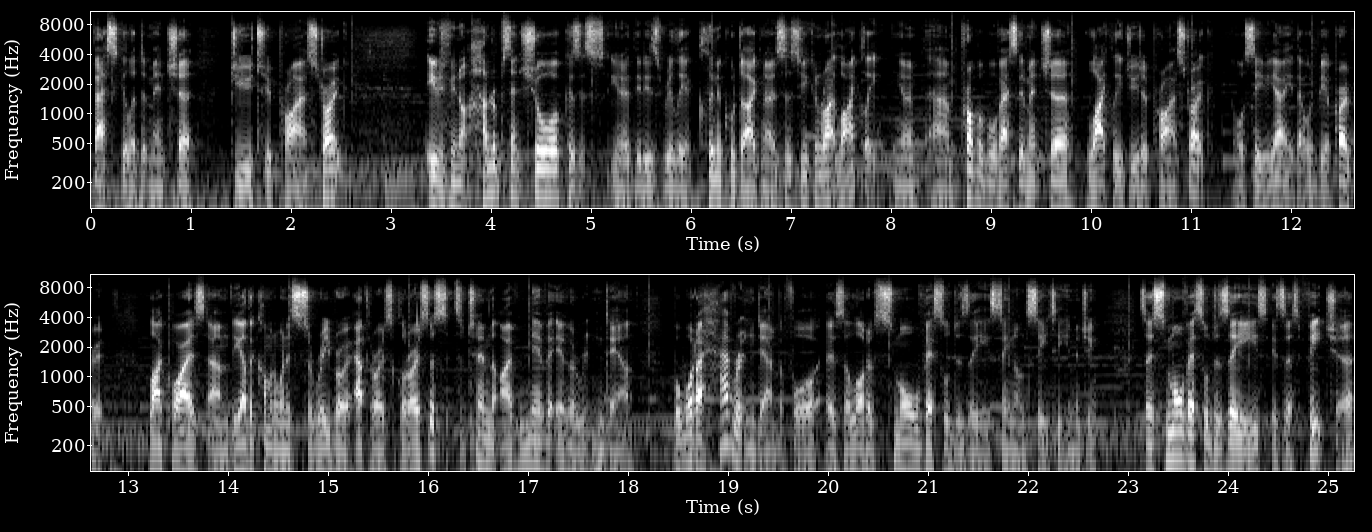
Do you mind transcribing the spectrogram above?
vascular dementia due to prior stroke. Even if you're not 100% sure, because it's you know it is really a clinical diagnosis, you can write likely. You know, um, probable vascular dementia likely due to prior stroke or CVA. That would be appropriate. Likewise, um, the other common one is cerebroatherosclerosis. It's a term that I've never ever written down. But what I have written down before is a lot of small vessel disease seen on CT imaging. So small vessel disease is a feature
